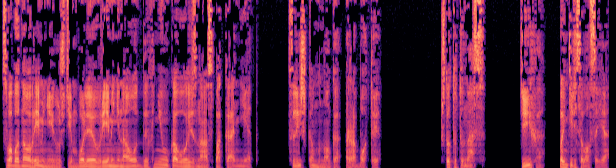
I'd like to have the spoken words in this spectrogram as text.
Свободного времени и уж тем более времени на отдых ни у кого из нас пока нет. Слишком много работы. Что тут у нас? Тихо, поинтересовался я.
